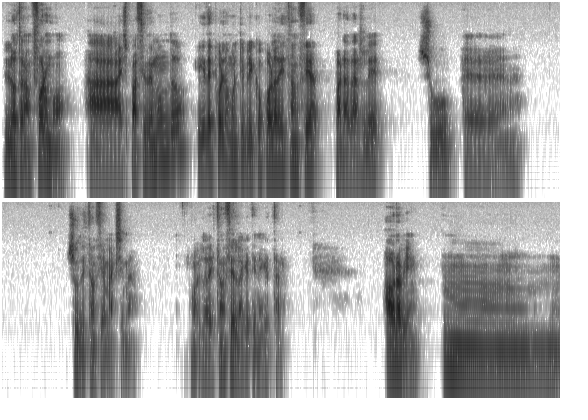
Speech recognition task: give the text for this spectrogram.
Lo transformo a espacio de mundo y después lo multiplico por la distancia para darle su, eh, su distancia máxima. la distancia en la que tiene que estar. Ahora bien, mm,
